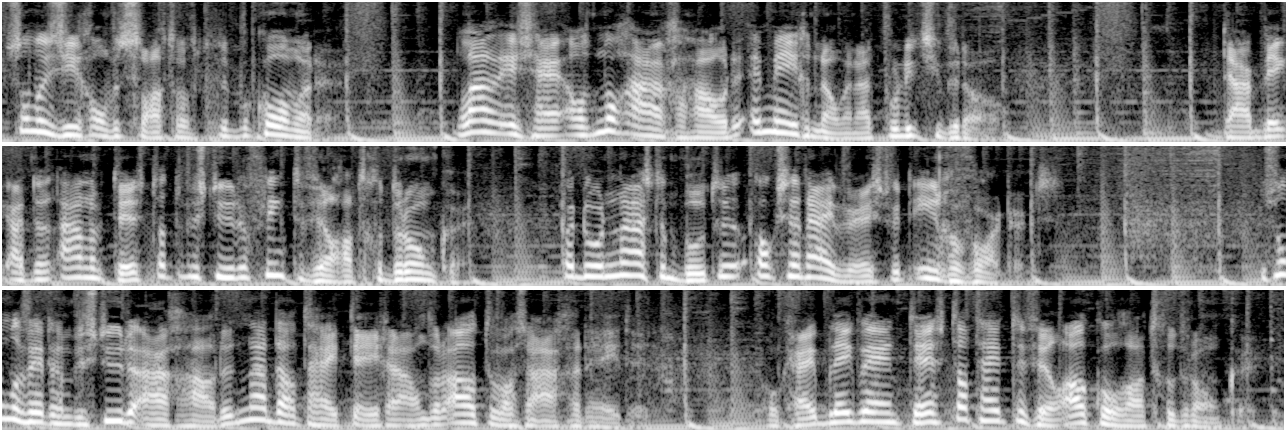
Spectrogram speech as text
zonder zich om het slachtoffer te bekommeren. Later is hij alsnog aangehouden en meegenomen naar het politiebureau. Daar bleek uit een ademtest dat de bestuurder flink te veel had gedronken, waardoor naast een boete ook zijn rijbewijs werd ingevorderd. Zonder werd een bestuurder aangehouden nadat hij tegen een andere auto was aangereden. Ook hij bleek bij een test dat hij te veel alcohol had gedronken.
